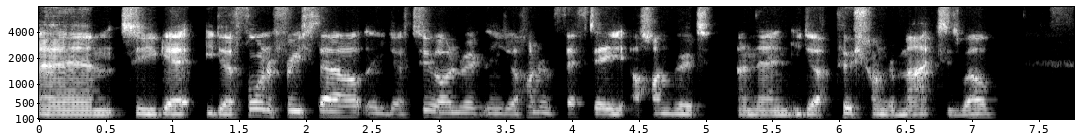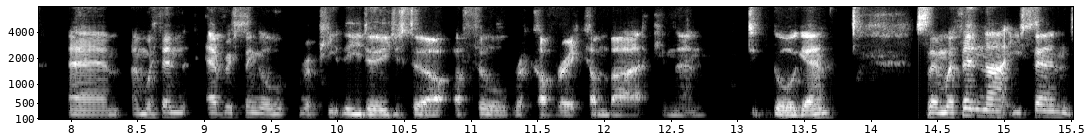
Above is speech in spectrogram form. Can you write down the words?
Um, so you get you do a 400 freestyle, then you do a 200, then you do 150, 100, and then you do a push 100 max as well. Um, and within every single repeat that you do, you just do a, a, full recovery, come back, and then go again. So then within that, you send,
